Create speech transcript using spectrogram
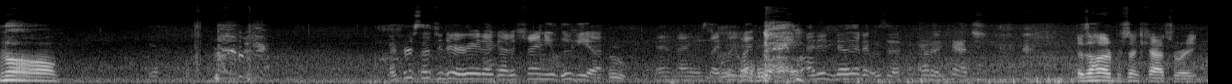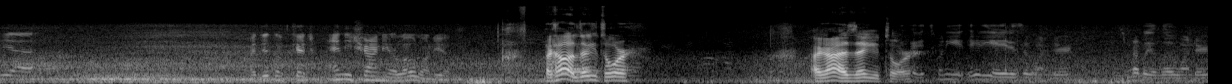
No. My first legendary raid, I got a shiny Lugia. Ooh. And I was like, oh, wait, what? Oh, wow. I didn't know that it was a auto catch. It's a 100% catch rate. Yeah. I did not catch any shiny Alolan yet. I got a Exeggutor. I got a Exeggutor. Okay, 2888 is a wonder. It's probably a low wonder.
